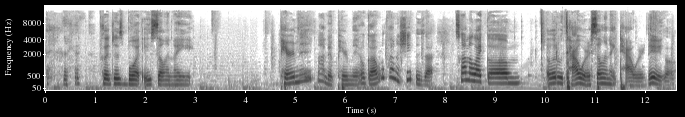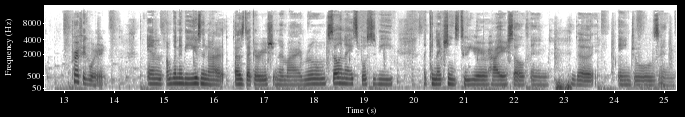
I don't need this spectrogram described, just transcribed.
because I just bought a selenite pyramid, not a pyramid. Oh god, what kind of shape is that? It's kind of like um a little tower, a selenite tower. There you go. Perfect word. And I'm gonna be using that as decoration in my room. Selenite is supposed to be like connections to your higher self and the angels and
